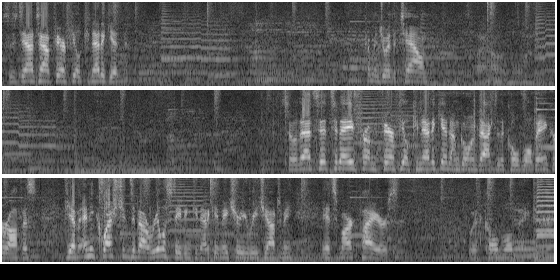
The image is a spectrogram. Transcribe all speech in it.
This is downtown Fairfield, Connecticut. Come enjoy the town. So that's it today from Fairfield, Connecticut. I'm going back to the Coldwell Banker office. If you have any questions about real estate in Connecticut, make sure you reach out to me. It's Mark Pires with Coldwell Banker.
